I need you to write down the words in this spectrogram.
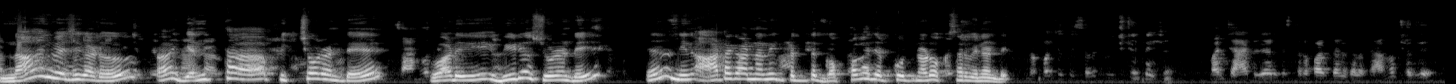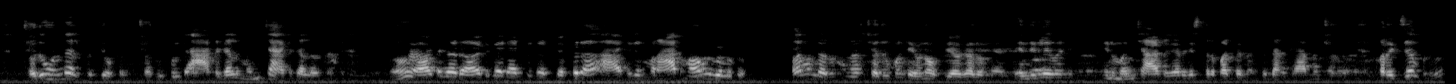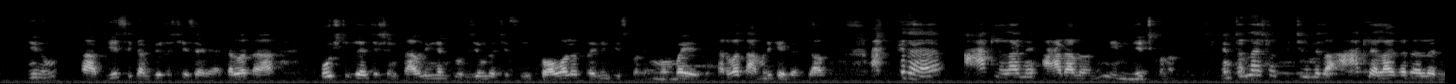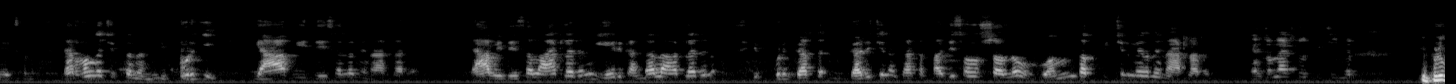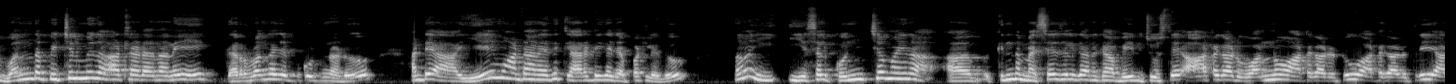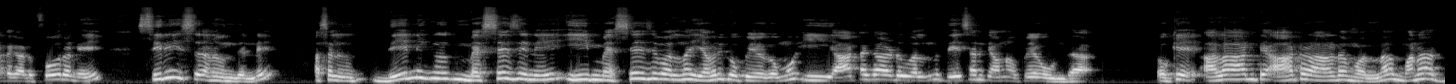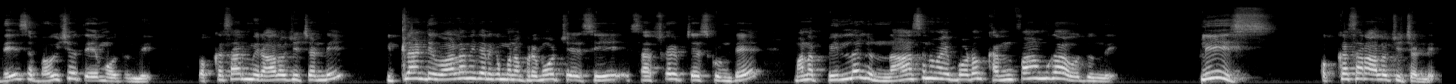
Non veg గాడు ఎంత పిచ్చోడంటే వాడి వీడియోస్ చూడండి. నేను ఆటగాడినని పెద్ద గొప్పగా చెప్పుకుంటున్నాడు ఒకసారి వినండి. మంచి ఆటగాడికి స్థిరపడడానికి గల కారణం చదువే. చదువు ఉండాలి ప్రతి ఒక్కరికి. చదువుకుంటే ఆటగాళ్ళు మంచి ఆటగాళ్ళు అవుతారు. ఆటగాడు ఆటగాడు ఆటగాడు చెప్పరా ఆటగాడు మన ఆట మామూలుగా ఉండదు. చాలామంది అడుగుతున్నారు చదువుకుంటే ఏమైనా ఉపయోగాలు ఉన్నాయి? ఎందుకు లేవండి? నేను మంచి ఆటగాడిగా స్థిరపడ్డానంటే దాని కారణం చదువు. ఫర్ ఎగ్జాంపుల్ నేను బీఎస్సీ కంప్యూటర్స్ చేశాక తర్వాత పోస్ట్ గ్రాడ్యుయేషన్ ట్రావెలింగ్ అండ్ టూరిజంలో చేసి గోవాలో ట్రైనింగ్ తీసుకొని ముంబై వెళ్ళి తర్వాత అమెరికా వెళ్ళాను జాబ్ అక్కడ ఆటలు ఎలా నే- ఆడాలో అని నేను నేర్చుకున్నాను. ఇంటర్నేషనల్ పిచ్చుల మీద ఆటలు ఎలా ఆడాలని నేర్చుకున్నాను. గర్వంగా చెప్తానండి ఇప్పటికీ యాభై దేశాల్లో నేను ఆటలాడాను. యాభై దేశాల్లో ఆటలాడాను ఏడు ఖండాల్లో ఆటలాడాను. ఇప్పుడు గత గడిచిన గత పది సంవత్సరాల్లో వంద పిచ్చుల మీద నేను ఆటలాడాను. ఇంటర్నేషనల్ పిచ్చుల ఇప్పుడు వంద పిచ్చుల మీద ఆటలాడానని గర్వంగా చెప్పుకుంటున్నాడు. అంటే ఆ ఏం ఆట అనేది క్లారిటీగా చెప్పట్లేదు. అసలు కొంచెమైన కింద మెసేజ్లు కనుక వీరు చూస్తే ఆటగాడు వన్ ఆటగాడు టూ ఆటగాడు త్రీ ఆటగాడు ఫోర్ అని సిరీస్ అని ఉందండి. అసలు దేనికి మెసేజ్ని ఈ మెసేజ్ వలన ఎవరికి ఉపయోగము? ఈ ఆటగాడు వలన దేశానికి ఏమైనా ఉపయోగం ఉందా? ఓకే అలాంటి ఆట ఆడడం వలన మన దేశ భవిష్యత్ ఏమవుతుంది? ఒక్కసారి మీరు ఆలోచించండి. ఇట్లాంటి వాళ్ళని కనుక మనం ప్రమోట్ చేసి సబ్స్క్రైబ్ చేసుకుంటే మన పిల్లలు నాశనం అయిపోవడం కన్ఫామ్గా అవుతుంది. ప్లీజ్ ఒక్కసారి ఆలోచించండి.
